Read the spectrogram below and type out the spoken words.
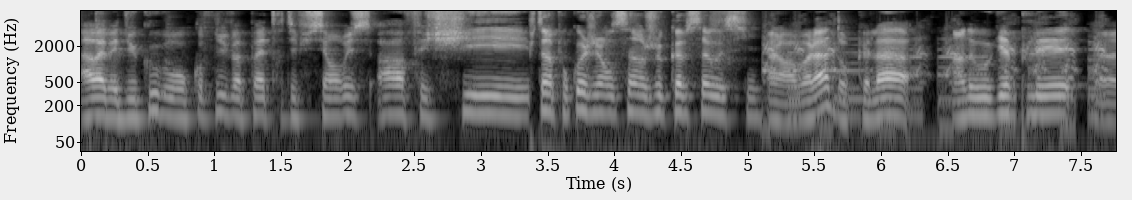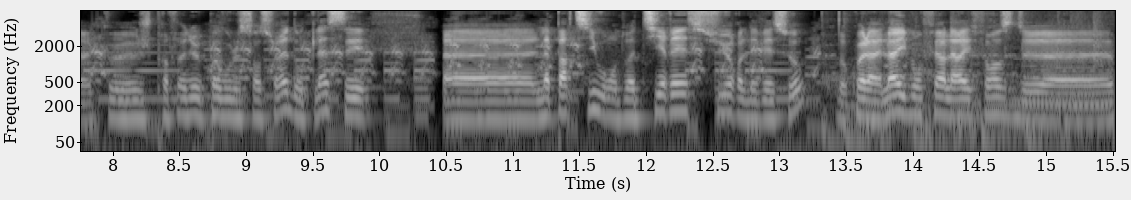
Ah ouais, mais du coup, mon contenu va pas être diffusé en russe. Ah, fait chier Putain, pourquoi j'ai lancé un jeu comme ça aussi? Alors voilà, donc là, un nouveau gameplay euh, que je préfère mieux pas vous le censurer. Donc là, c'est euh, la partie où on doit tirer sur les vaisseaux. Donc voilà, là, ils vont faire la référence de... euh,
